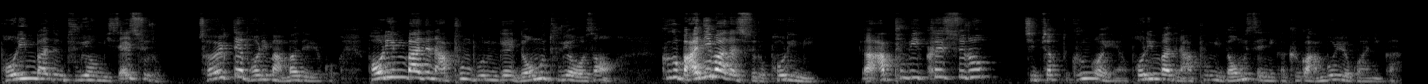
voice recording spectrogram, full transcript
버림받은 두려움이 셀수록. 절대 버림 안 받으려고. 버림받은 아픔 보는 게 너무 두려워서 그거 많이 받을수록 버림이. 그러니까 아픔이 클수록 집착도 큰 거예요. 버림받은 아픔이 너무 세니까 그거 안 보려고 하니까.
